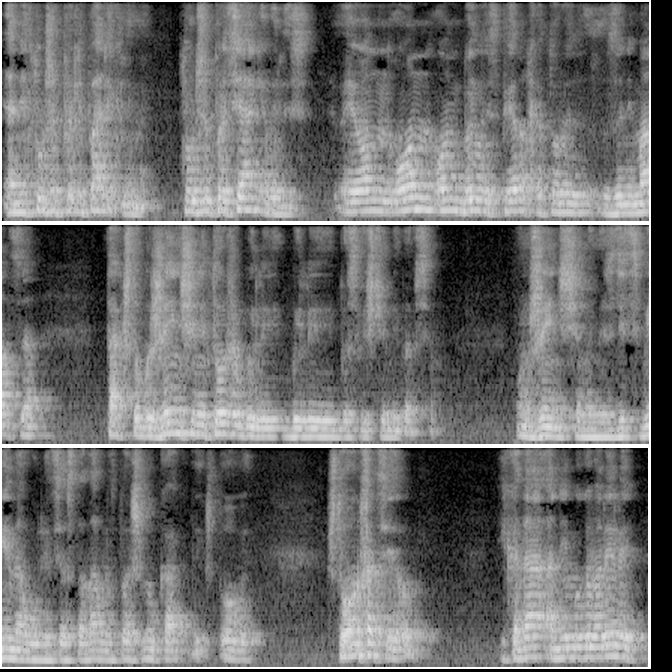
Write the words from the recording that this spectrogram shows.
И они тут же прилипали к нему, тут же притягивались. И он, он, он был из первых, который занимался так, чтобы женщины тоже были, были посвящены во всем. Он женщинами, с детьми на улице останавливался, спрашивал, ну как вы, что вы, что он хотел. И когда они ему говорили,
